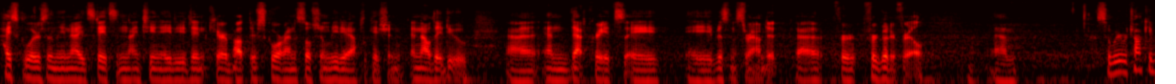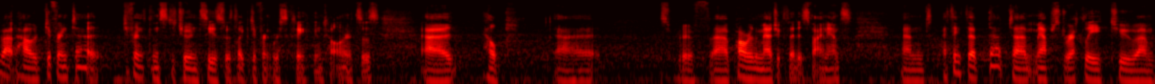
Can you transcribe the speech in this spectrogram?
high schoolers in the United States in 1980 didn't care about their score on a social media application, and now they do, uh, and that creates a, a business around it uh, for for good or for ill. Um, so we were talking about how different uh, different constituencies with like different risk taking tolerances uh, help uh, sort of uh, power the magic that is finance, and I think that that uh, maps directly to um,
